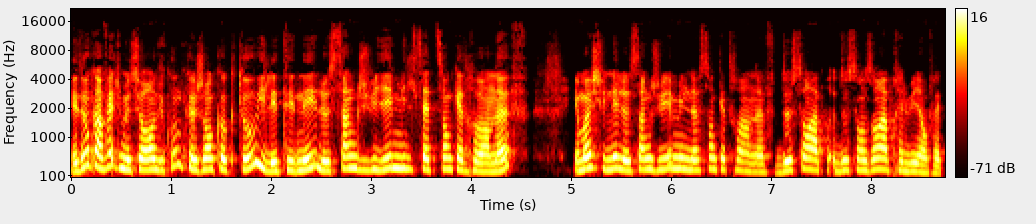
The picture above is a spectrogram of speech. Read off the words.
Et donc, en fait, je me suis rendu compte que Jean Cocteau, il était né le 5 juillet 1789. Et moi, je suis née le 5 juillet 1989, 200, après, 200 ans après lui, en fait.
